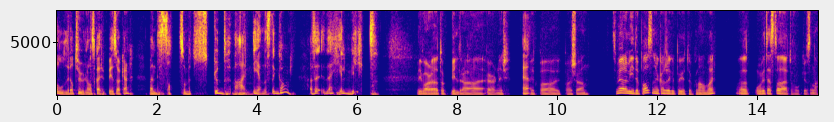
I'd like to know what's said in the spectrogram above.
aldri at fuglene var skarpe i søkeren, men de satt som et skudd hver Mm. eneste gang. Altså, Det er helt vilt. Vi var der og tok bilder av ørner Ja. ute på, ut på sjøen. Som vi har en video på, som du kan sjekke ut på YouTube-kanalen vår. Hvor vi testa autofokusen. da.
